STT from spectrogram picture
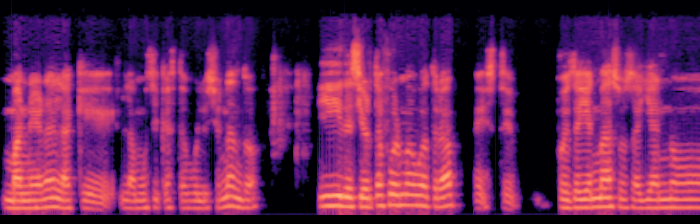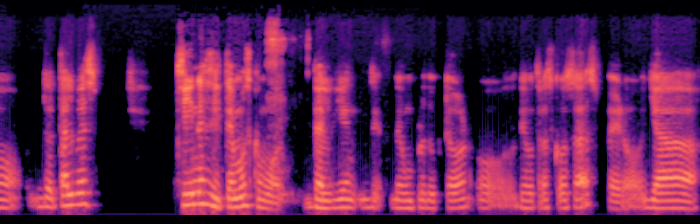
manera en la que la música está evolucionando. Y de cierta forma u este, pues de ahí en más, o sea, ya no, tal vez sí necesitemos como de alguien, de, un productor o de otras cosas, pero ya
